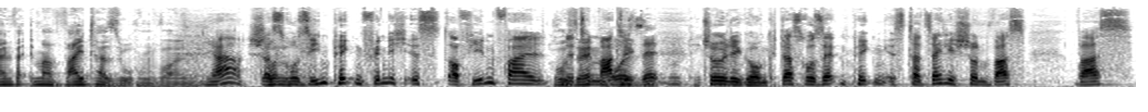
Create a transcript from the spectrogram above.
einfach immer weitersuchen wollen. Ja, das Schon. Rosinenpicken, finde ich, ist auf jeden Fall eine Rosetten- Thematik. Rosettenpicken. Entschuldigung, das Rosettenpicken ist tatsächlich schon was, was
